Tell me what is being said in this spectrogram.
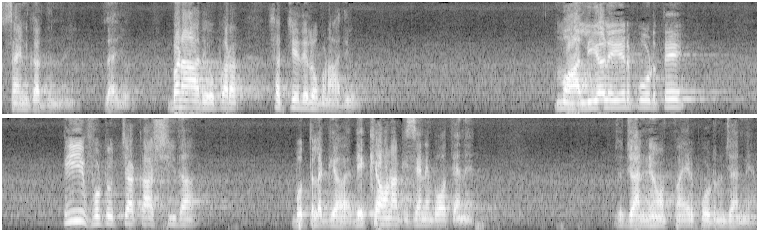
ਸਾਈਨ ਕਰ ਦਿੰਦਾ ਲੈ ਜਾਓ। ਬਣਾ ਦਿਓ, ਪਰ ਸੱਚੇ ਦਿਲੋਂ ਬਣਾ ਦਿਓ। ਮੁਹਾਲੀ ਵਾਲੇ 에ਅਰਪੋਰਟ ਤੇ 30 ਫੁੱਟ ਉੱਚਾ ਕਾਸ਼ੀ ਦਾ ਬੁੱਤ ਲੱਗਿਆ ਹੋਇਆ। ਦੇਖਿਆ ਹੋਣਾ ਕਿਸੇ ਨੇ ਬਹੁਤੇ ਨੇ? ਜੋ ਜਾਣਦੇ ਹੋ ਆਪਾਂ 에ਅਰਪੋਰਟ ਨੂੰ ਜਾਣਦੇ ਹਾਂ।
